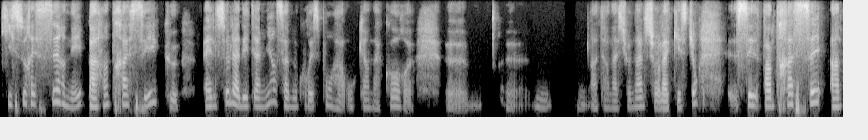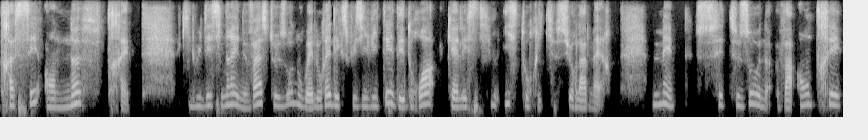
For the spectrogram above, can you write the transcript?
qui serait cernée par un tracé que elle seule a déterminé, ça ne correspond à aucun accord international sur la question, c'est un tracé, un tracé en neuf traits qui lui dessinerait une vaste zone où elle aurait l'exclusivité des droits qu'elle estime historiques sur la mer. Mais cette zone va entrer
